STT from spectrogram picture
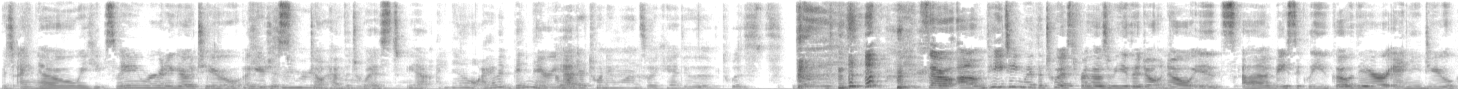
which I know we keep saying we're going to go to. We You just don't have the twist. Yeah, I know. I haven't been there I'm yet. under 21, so I can't do the twists. so um, painting with a twist for those of you that don't know it's uh, basically you go there and you do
